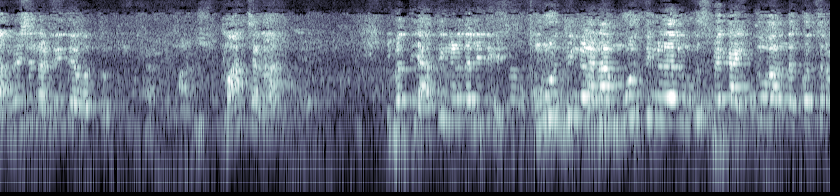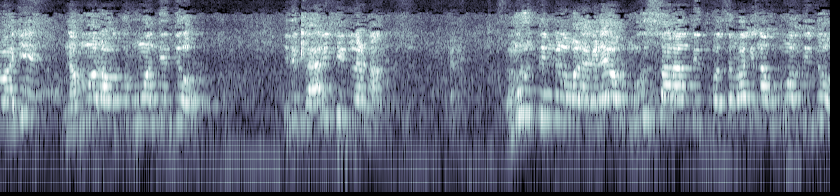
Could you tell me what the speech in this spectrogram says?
ಅಧಿವೇಶನ ನಡೆದಿದೆ ಅವತ್ತು. ಮಾರ್ಚ್ ಅಣ್ಣ ಇವತ್ತು ಯಾವ ತಿಂಗಳಲ್ಲಿದ್ದೀವಿ ಮೂರ್ ತಿಂಗಳನ್ನ ಮೂರ್ ತಿಂಗಳಲ್ಲಿ ಮುಗಿಸ್ಬೇಕಾಯ್ತು ಅನ್ನೋದಕ್ಕೋಸ್ಕರವಾಗಿ ನಮ್ಮವ್ರು ಅವತ್ತು ಹೂ ಅಂದಿದ್ದು. ಇದು ಕ್ಲಾರಿಟಿ ಇಲ್ಲಣ್ಣ. ಮೂರ್ ತಿಂಗಳ ಒಳಗಡೆ ಅವ್ರು ಮುಗಿಸ್ತಾರ ಅಂದಿದ್ದಕ್ಕೋಸ್ಕರವಾಗಿ ನಾವು ಹೂ ಅಂದಿದ್ದು.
